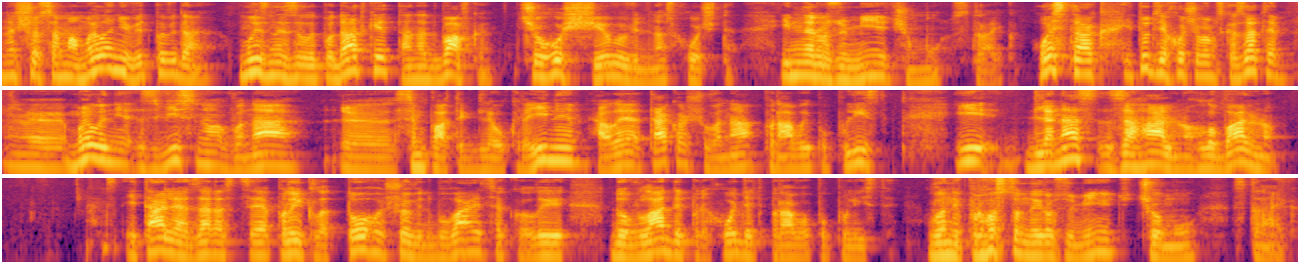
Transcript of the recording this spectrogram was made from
На що сама Мелані відповідає: ми знизили податки та надбавки. Чого ще ви від нас хочете? І не розуміє, чому страйк. Ось так. І тут я хочу вам сказати: е, Мелані, звісно, вона е, симпатик для України, але також вона правий популіст. І для нас загально, глобально. Італія зараз це приклад того, що відбувається, коли до влади приходять правопопулісти. Вони просто не розуміють, чому страйк.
